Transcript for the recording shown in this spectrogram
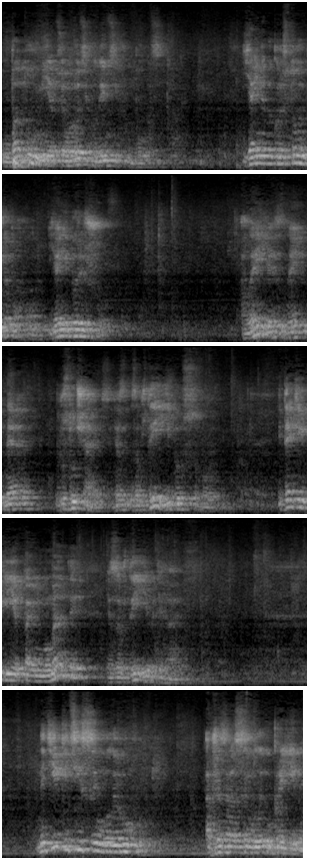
У Батумі я в цьому році ходив в цій футболці. Я її не використовую для походу, я її бережу. Але я з нею не розлучаюся. Я завжди її беру з собою. І де тільки є певні моменти, я завжди її одягаю. Не тільки ці символи руху, а вже зараз символи України.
